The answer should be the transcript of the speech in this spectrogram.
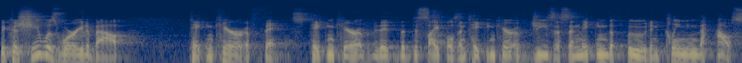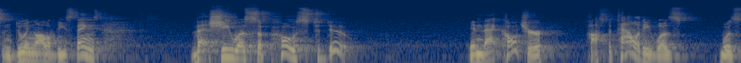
because she was worried about taking care of things, taking care of the, the, disciples, and taking care of Jesus, and making the food, and cleaning the house, and doing all of these things that she was supposed to do. In that culture, hospitality was, was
